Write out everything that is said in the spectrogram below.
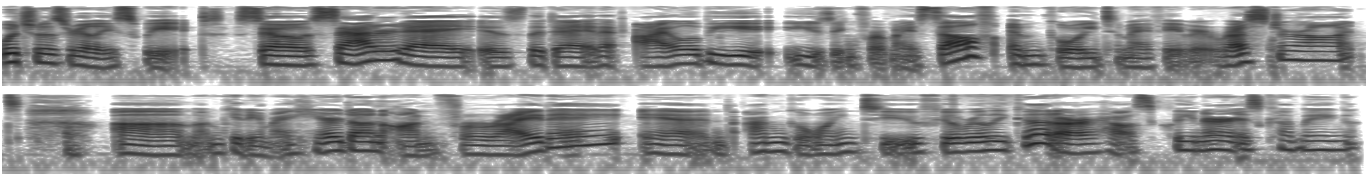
which was really sweet. So Saturday is the day that I will be using for myself. I'm going to my favorite restaurant. Um, I'm getting my hair done on Friday and I'm going to feel really good. Our house cleaner is coming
